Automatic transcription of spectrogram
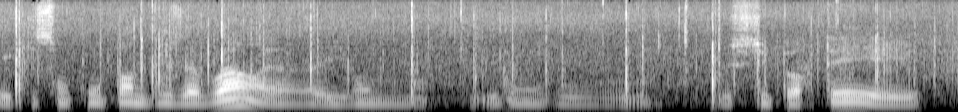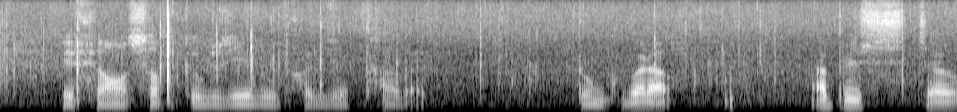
et qui sont contents de vous avoir, euh, ils vont, vous, supporter et, et, faire en sorte que vous ayez votre visa de travail. Donc voilà, à plus, ciao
